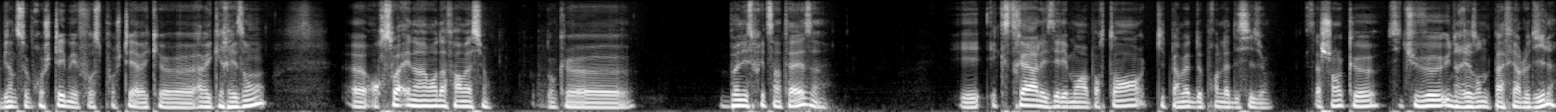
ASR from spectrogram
bien de se projeter, mais il faut se projeter avec, avec raison. On reçoit énormément d'informations. Donc bon esprit de synthèse et extraire les éléments importants qui te permettent de prendre la décision. Sachant que si tu veux une raison de ne pas faire le deal,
